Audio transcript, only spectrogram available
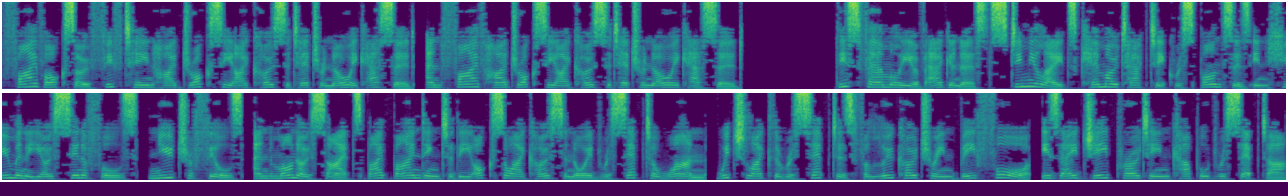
5-oxo-15-hydroxy-icosahexatetranoic acid, and 5-hydroxy-icosahexatetranoic acid. This family of agonists stimulates chemotactic responses in human eosinophils, neutrophils, and monocytes by binding to the oxoeicosanoid receptor 1, which like the receptors for leukotriene B4, is a G-protein-coupled receptor.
